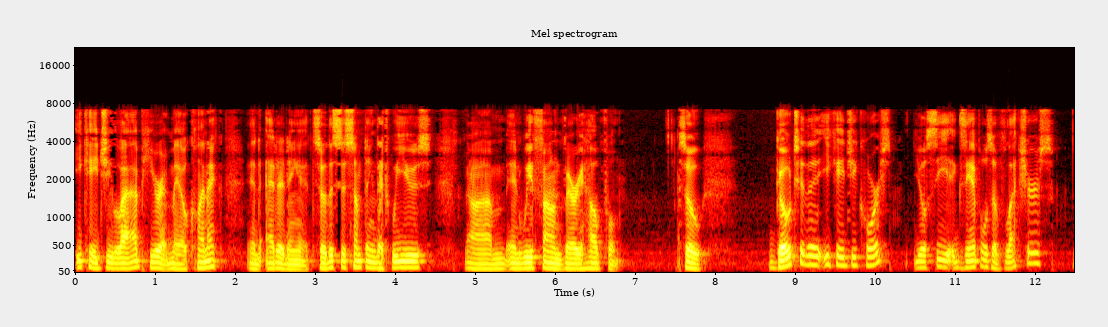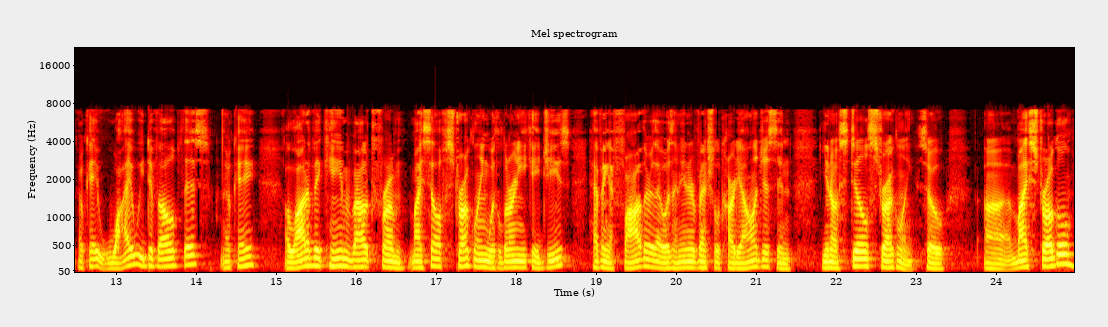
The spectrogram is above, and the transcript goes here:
EKG lab here at Mayo Clinic, in editing it. So this is something that we use um, and we've found very helpful. So Go to the EKG course. You'll see examples of lectures, okay, why we developed this, okay. A lot of it came about from myself struggling with learning EKGs, having a father that was an interventional cardiologist and, you know, still struggling. So uh, my struggle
